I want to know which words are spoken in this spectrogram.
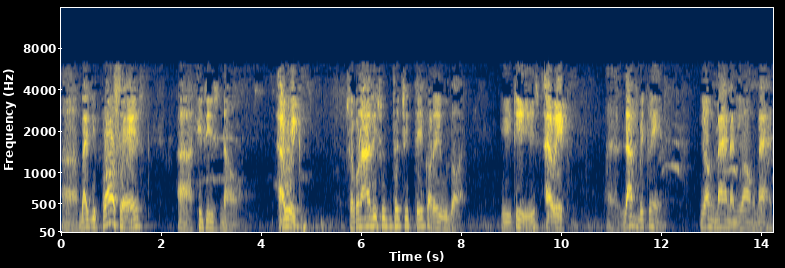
Uh, by the process, uh, it is now awake. Savanadi Suddha Chitte Kare Udaya. It is awake. Uh, love between young man and young man,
